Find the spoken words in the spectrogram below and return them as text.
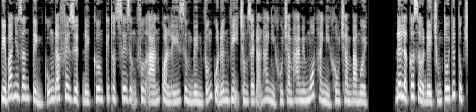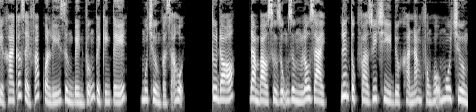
Ủy ban Nhân dân tỉnh cũng đã phê duyệt đề cương kỹ thuật xây dựng phương án quản lý rừng bền vững của đơn vị trong giai đoạn 2021-2030. Đây là cơ sở để chúng tôi tiếp tục triển khai các giải pháp quản lý rừng bền vững về kinh tế, môi trường và xã hội. Từ đó, đảm bảo sử dụng rừng lâu dài, liên tục và duy trì được khả năng phòng hộ môi trường,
